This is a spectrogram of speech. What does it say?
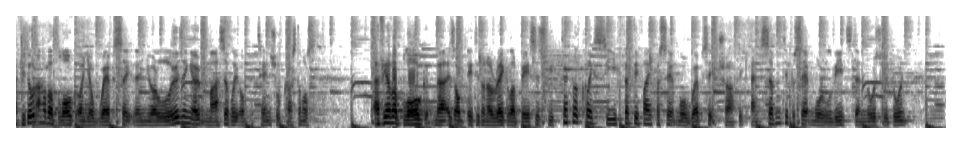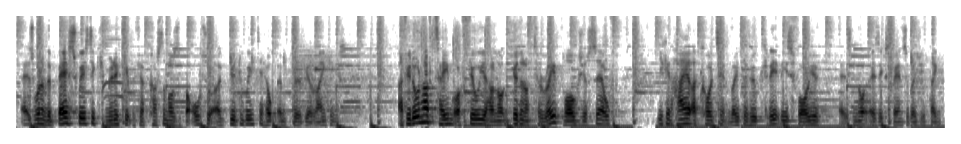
If you don't have a blog on your website, then you are losing out massively on potential customers. If you have a blog that is updated on a regular basis, you typically see 55% more website traffic and 70% more leads than those who don't. It's one of the best ways to communicate with your customers, but also a good way to help improve your rankings. If you don't have time or feel you are not good enough to write blogs yourself, you can hire a content writer who'll create these for you. It's not as expensive as you think.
